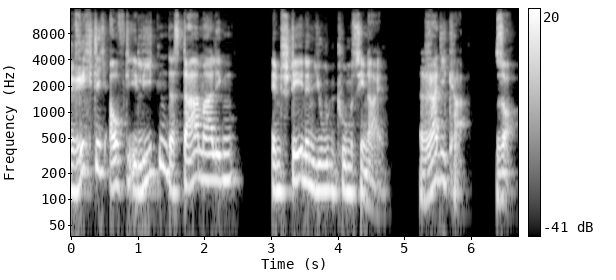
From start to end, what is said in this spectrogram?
richtig auf die Eliten des damaligen entstehenden Judentums hinein. Radikal. So.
